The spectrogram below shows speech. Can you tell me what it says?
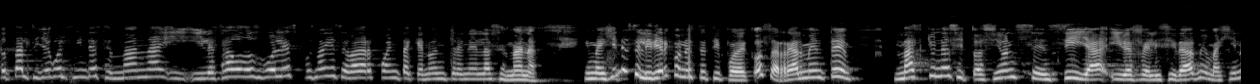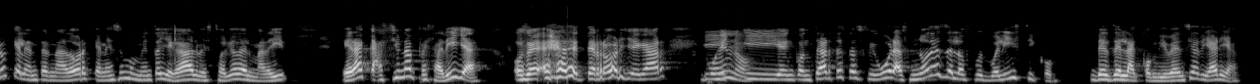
Total, si llego el fin de semana y, les hago dos goles, pues nadie se va a dar cuenta que no entrené en la semana. Imagínense lidiar con este tipo de cosas, realmente más que una situación sencilla y de felicidad, me imagino que el entrenador que en ese momento llegaba al vestuario del Madrid era casi una pesadilla. O sea, era de terror llegar y, encontrarte estas figuras, no desde lo futbolístico, desde la convivencia diaria.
